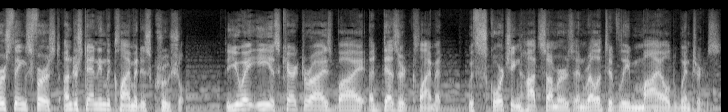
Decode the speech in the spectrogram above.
First things first, understanding the climate is crucial. The UAE is characterized by a desert climate, with scorching hot summers and relatively mild winters.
